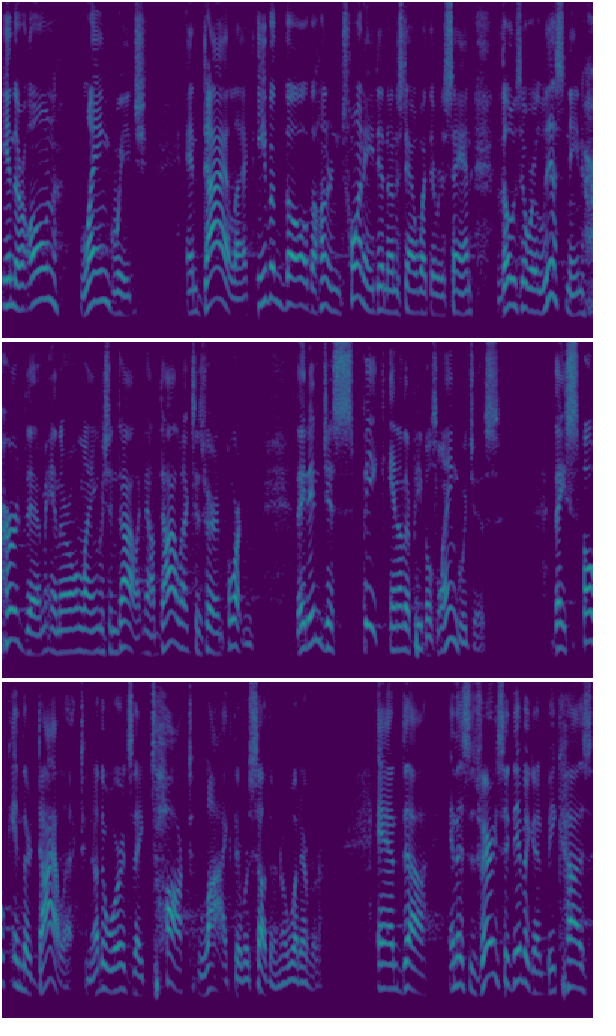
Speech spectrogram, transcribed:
in their own language and dialect, even though the 120 didn't understand what they were saying, those that were listening heard them in their own language and dialect. Now, dialect is very important. They didn't just speak in other people's languages, they spoke in their dialect. In other words, they talked like they were Southern or whatever. And, uh, and this is very significant because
